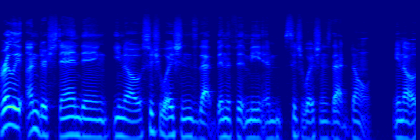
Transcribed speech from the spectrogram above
really understanding, you know, situations that benefit me and situations that don't. You know,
